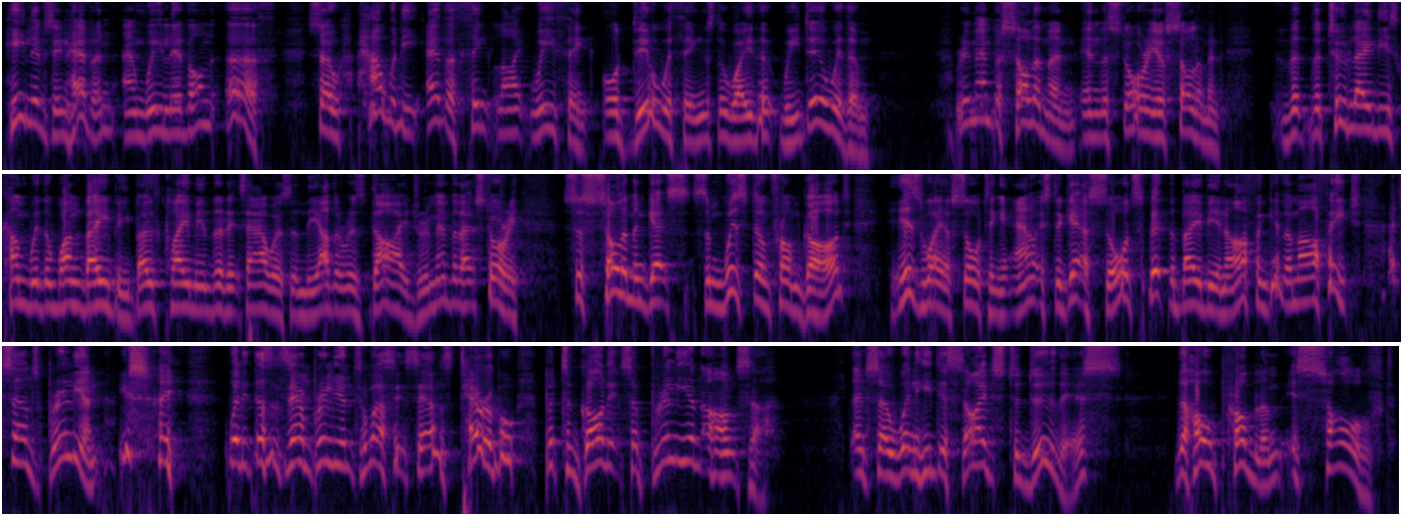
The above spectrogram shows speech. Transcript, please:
He lives in heaven and we live on earth. So, how would he ever think like we think or deal with things the way that we deal with them? Remember Solomon in the story of Solomon. That the two ladies come with the one baby, both claiming that it's ours and the other has died. Remember that story? So Solomon gets some wisdom from God. His way of sorting it out is to get a sword, split the baby in half, and give them half each. That sounds brilliant. You say, well, it doesn't sound brilliant to us, it sounds terrible, but to God, it's a brilliant answer. And so when he decides to do this, the whole problem is solved.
